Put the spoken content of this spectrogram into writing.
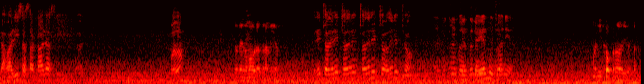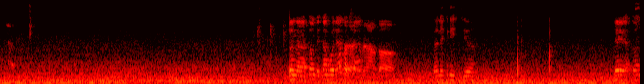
Las balizas sacalas y. dale. ¿Puedo? Yo tengo Mauro atrás mío. Derecho, derecho, derecho, derecho, derecho. Te había mucho, Daniel. Un hijo pródigo. ¿Qué onda, Gastón? ¿Te estás volando ya? todo. Dale, Cristian. Sí, Gastón.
